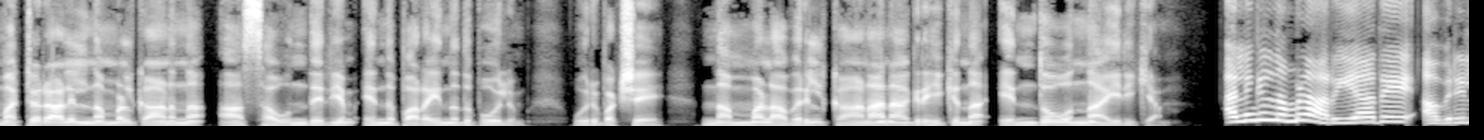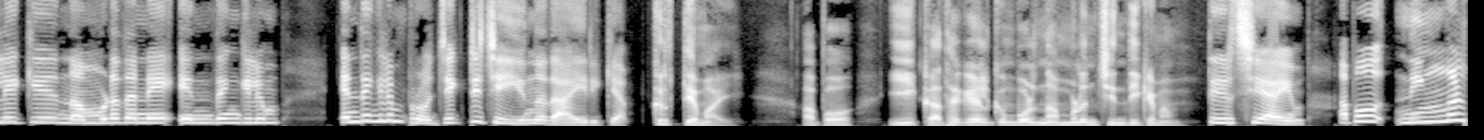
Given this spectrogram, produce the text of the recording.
മറ്റൊരാളിൽ നമ്മൾ കാണുന്ന ആ സൗന്ദര്യം എന്ന് പറയുന്നത് പോലും ഒരുപക്ഷെ നമ്മൾ അവരിൽ കാണാൻ ആഗ്രഹിക്കുന്ന എന്തോ ഒന്നായിരിക്കാം. അല്ലെങ്കിൽ നമ്മൾ അറിയാതെ അവരിലേക്ക് നമ്മുടെ തന്നെ എന്തെങ്കിലും എന്തെങ്കിലും പ്രൊജക്റ്റ് ചെയ്യുന്നതായിരിക്കാം. കൃത്യമായി. അപ്പോ ഈ കഥ കേൾക്കുമ്പോൾ നമ്മളും ചിന്തിക്കണം. തീർച്ചയായും. അപ്പോ നിങ്ങൾ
